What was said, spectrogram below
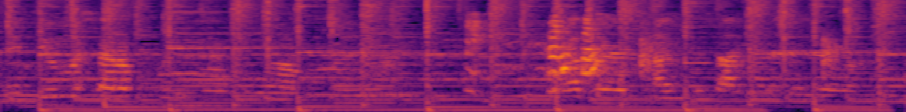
Medyo masarap po yung mga kuha ko. Kapag nagsalsa sa akin na dalawa. Ba't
